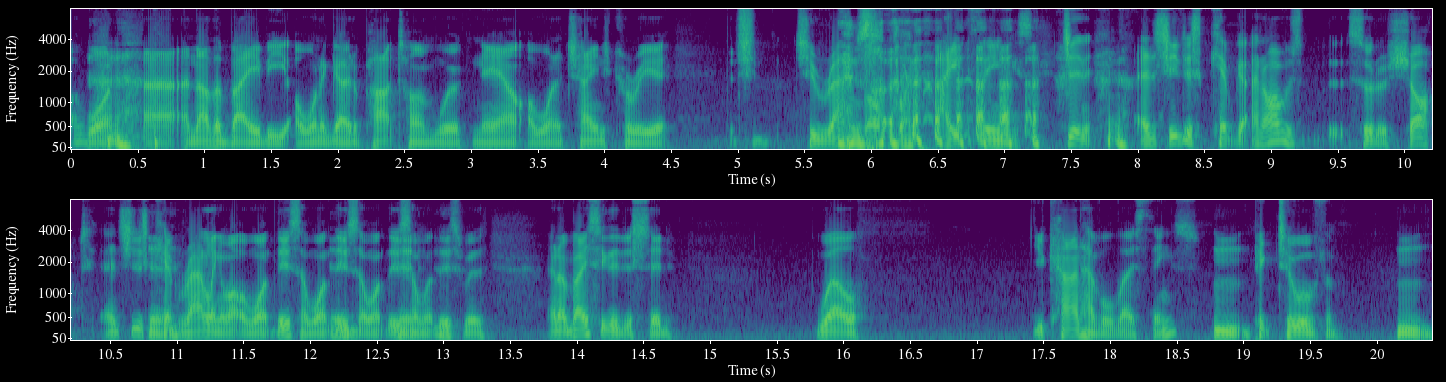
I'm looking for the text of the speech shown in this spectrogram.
I want uh, another baby. I want to go to part time work now. I want to change career. But she she rattled off like eight things, She- and she just kept going. And I was sort of shocked. And she just Yeah. kept rattling them. I want this. I want this. I want this. I want this. With, and I basically just said, well, you can't have all those things. Mm. Pick two of them. Mm.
